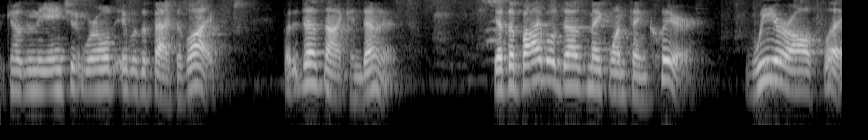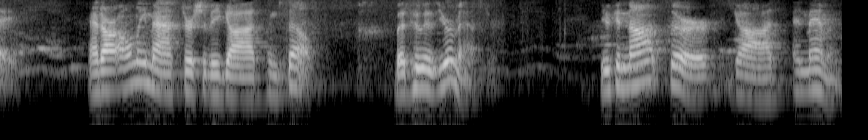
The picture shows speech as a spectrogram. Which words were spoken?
because in the ancient world it was a fact of life, but it does not condone it. Yet the Bible does make one thing clear we are all slaves, and our only master should be God Himself. But who is your master? You cannot serve God and mammon.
